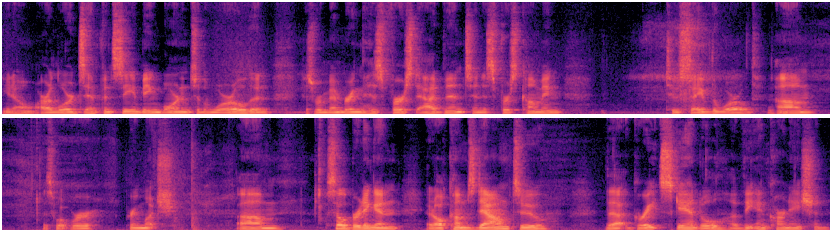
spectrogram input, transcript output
you know our lord's infancy and being born into the world and just remembering his first advent and his first coming to save the world um, is what we're pretty much um, celebrating. And it all comes down to that great scandal of the incarnation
